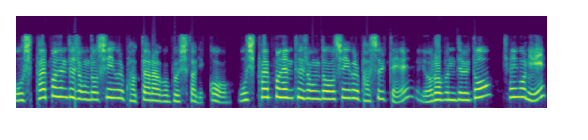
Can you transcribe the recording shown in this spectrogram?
58% 정도 수익을 봤다라고 볼 수가 있고 58% 정도 수익을 봤을 때 여러분들도 충분히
